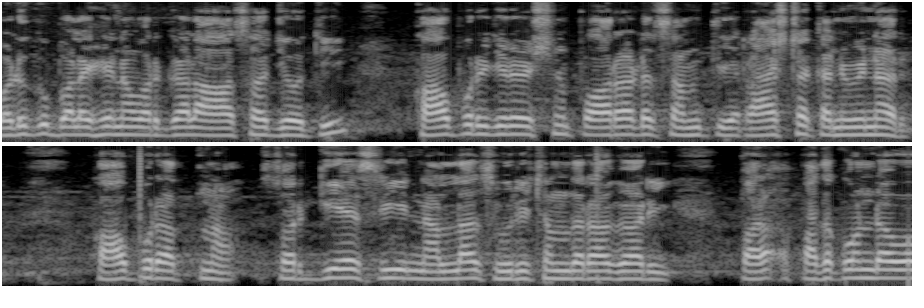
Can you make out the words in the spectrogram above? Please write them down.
బడుగు బలహీన వర్గాల ఆశాజ్యోతి కాపు రిజర్వేషన్ పోరాట సమితి రాష్ట్ర కన్వీనర్ కాపురత్న స్వర్గీయ శ్రీ నల్లా సూర్యచంద్రరావు గారి ప పదకొండవ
